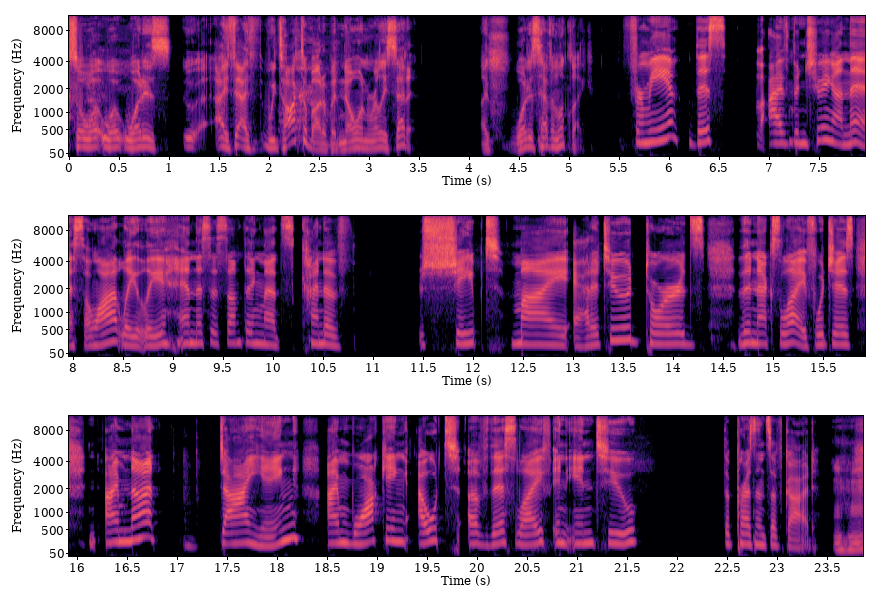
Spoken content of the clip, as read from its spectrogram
so what? What? What is? I, th- I we talked about it, but no one really said it. Like, what does heaven look like? For me, this I've been chewing on this a lot lately, and this is something that's kind of shaped my attitude towards the next life, which is I'm not dying. I'm walking out of this life and into the presence of God. Mm-hmm.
